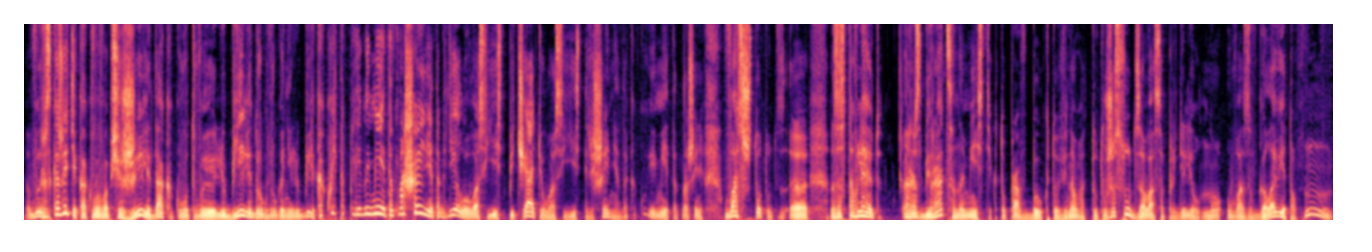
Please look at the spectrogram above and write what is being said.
Вы расскажите, как вы вообще жили, да, как вот вы любили друг друга, не любили. Какое это, блин, имеет отношение так к делу? У вас есть печать, у вас есть решение, да, какое имеет отношение? Вас что тут э, заставляют разбираться на месте, кто прав был, кто виноват. Тут уже суд за вас определил, но у вас в голове-то, хм,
